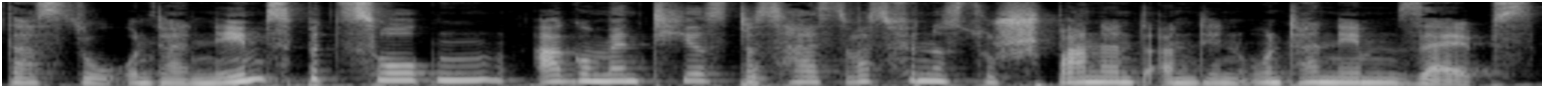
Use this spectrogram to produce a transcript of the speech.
dass du unternehmensbezogen argumentierst. Das heißt, was findest du spannend an den Unternehmen selbst?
